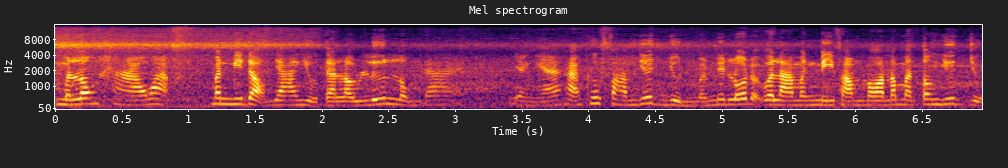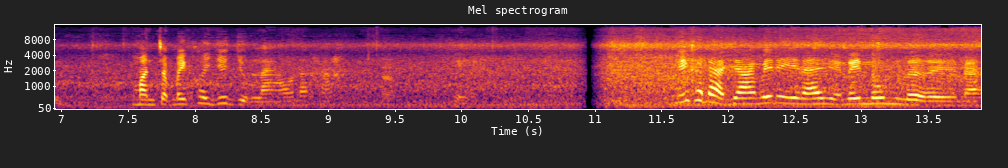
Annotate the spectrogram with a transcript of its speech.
เหมือนรองเท้าอะ มันมีดอกยางอยู่แต่เราลื่นลงได้ อย่างเงี้ยค่ะ คือความยืดหยุ่นมันไม่ลดเวลามันมีความร้อนแล้วมันต้องยืดหยุ่น มันจะไม่ค่อยยืดหยุ่นแล้วนะคะครับโอเคนี่ขนาดยางไม่ดีนะยังได้นุ่มเลยนะ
